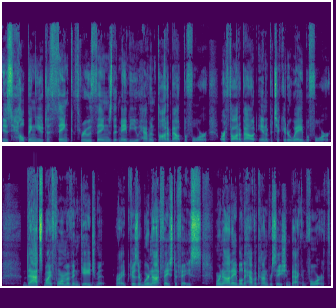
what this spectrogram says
is helping you to think through things that maybe you haven't thought about before or thought about in a particular way before. That's my form of engagement right? Because we're not face to face. We're not able to have a conversation back and forth.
